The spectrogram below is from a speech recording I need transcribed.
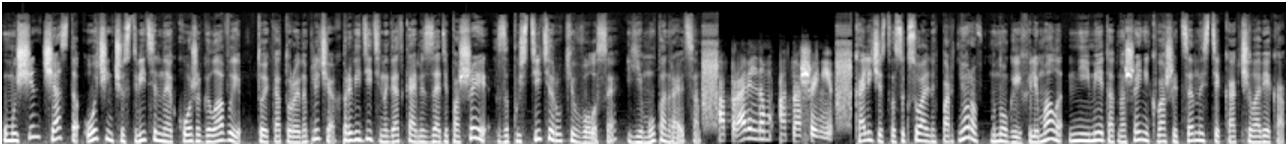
У мужчин часто очень чувствительная кожа головы, той, которая на плечах. Проведите ноготками сзади по шее, запустите руки в волосы. Ему понравится. О правильном отношении. Количество сексуальных партнеров, много их или мало, не имеет отношения к вашей ценности как человека.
